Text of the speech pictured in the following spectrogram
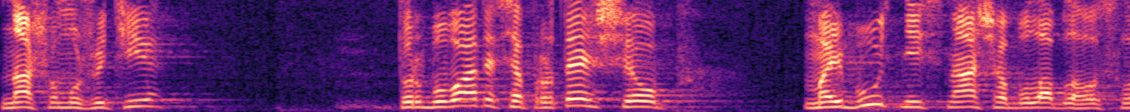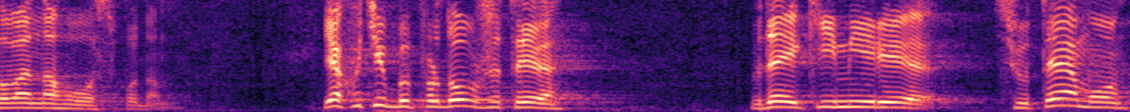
в нашому житті турбуватися про те, щоб майбутність наша була благословена Господом. Я хотів би продовжити в деякій мірі цю тему,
